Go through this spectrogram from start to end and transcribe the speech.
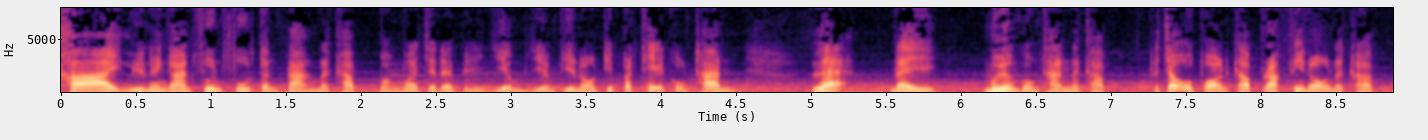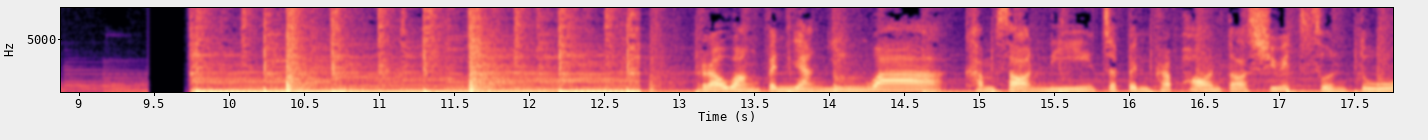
ค่ายหรือในงานฟื้นฟูต่างๆนะครับ หวังว่าจะได้ไปเยี่ยมเยียมพี่น้องที่ประเทศของท่าน และในเมืองของท่านนะครับ พระเจ้าอวยพรครับรักพี่น้องนะครับ เราหวังเป็นอย่างยิ่งว่าคำสอนนี้จะเป็นพระพรต่อชีวิตส่วนตัว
